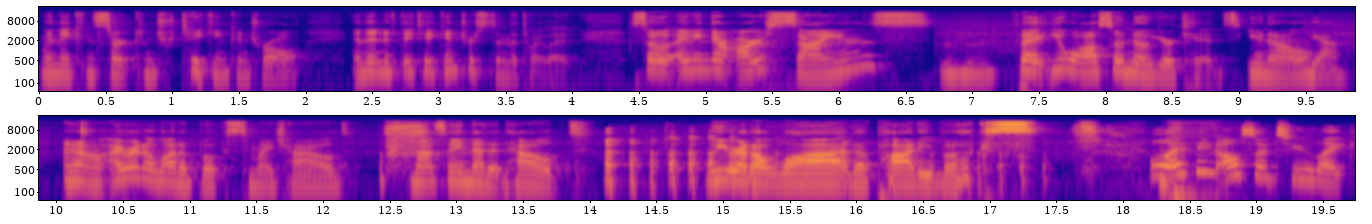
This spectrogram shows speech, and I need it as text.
when they can start con- taking control. And then if they take interest in the toilet. So, I mean, there are signs, Mm-hmm. but you also know your kids, you know? Yeah. I don't know. I read a lot of books to my child. Not saying that it helped. we read a lot of potty books. Well, I think also too, like,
